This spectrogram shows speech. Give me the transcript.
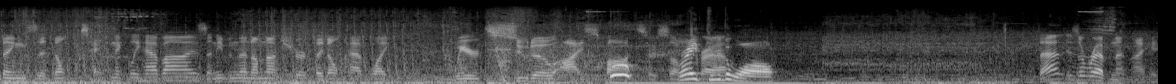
things that don't technically have eyes, and even then, I'm not sure if they don't have, like, weird pseudo eye spots or something. right crap. through the wall. That That is a revenant, I hear.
